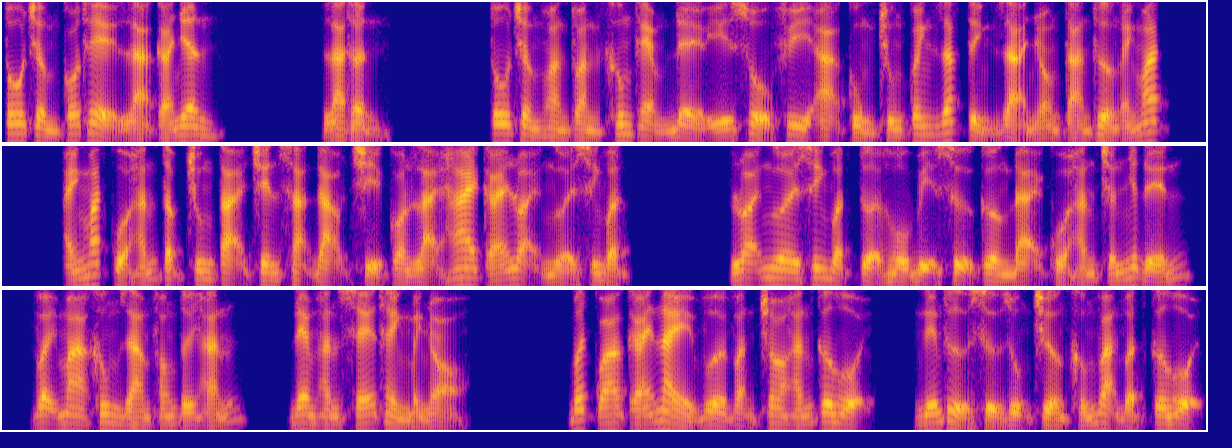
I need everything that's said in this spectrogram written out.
Tô trầm có thể là cá nhân, là thần. Tô trầm hoàn toàn không thèm để ý sổ phi ạ cùng chung quanh giác tỉnh giả nhóm tán thưởng ánh mắt. Ánh mắt của hắn tập trung tại trên sạn đạo chỉ còn lại hai cái loại người sinh vật. Loại người sinh vật tựa hồ bị sự cường đại của hắn chấn nhất đến, vậy mà không dám phóng tới hắn, đem hắn xé thành mảnh nhỏ bất quá cái này vừa vặn cho hắn cơ hội, nếm thử sử dụng trường khống vạn vật cơ hội.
